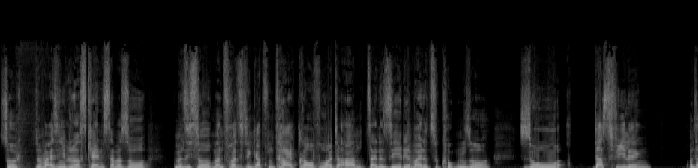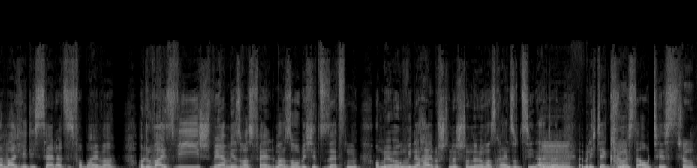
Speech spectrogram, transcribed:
so, so weiß ich nicht, ob du das kennst, aber so, wenn man sich so, man freut sich den ganzen Tag drauf, heute Abend seine Serie weiter zu gucken, so. So das Feeling. Und dann war ich richtig sad, als es vorbei war. Und du weißt, wie schwer mir sowas fällt, immer so, mich hinzusetzen, um mir irgendwie eine halbe Stunde, Stunde irgendwas reinzuziehen, Alter. Mhm. Da bin ich der True. größte Autist. True.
